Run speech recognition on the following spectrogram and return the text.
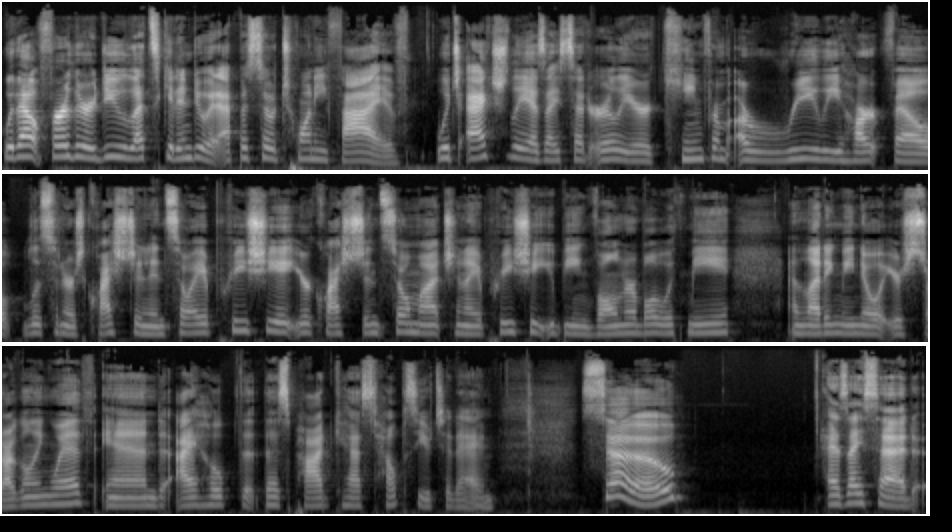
without further ado, let's get into it. Episode 25 which actually, as I said earlier, came from a really heartfelt listener's question. And so I appreciate your question so much. And I appreciate you being vulnerable with me and letting me know what you're struggling with. And I hope that this podcast helps you today. So, as I said,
